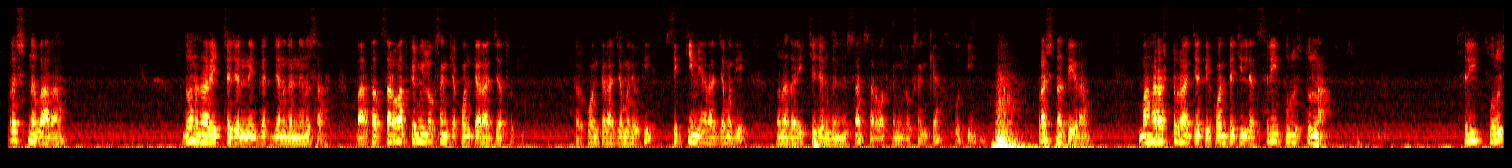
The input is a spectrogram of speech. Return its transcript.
प्रश्न बारा. दोन हजार एकच्या जनने जनगणनेनुसार भारतात सर्वात कमी लोकसंख्या कोणत्या राज्यात होती? तर कोणत्या राज्यामध्ये होती? सिक्कीम या राज्यामध्ये दोन हजार एकच्या जनगणनेनुसार सर्वात कमी लोकसंख्या होती. प्रश्न तेरा. महाराष्ट्र राज्यातील कोणत्या जिल्ह्यात स्त्री पुरुष तुलना? स्त्री पुरुष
